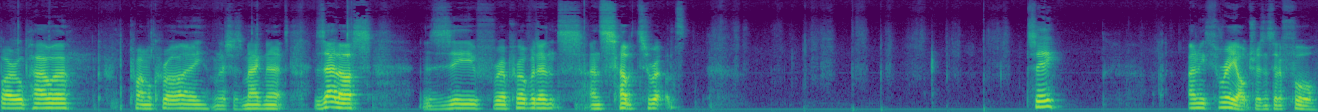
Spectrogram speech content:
Spiral Power, Primal Cry, Malicious Magnet, Zelos, Zefra Providence, and Subterranean. See? Only three Ultras instead of four.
